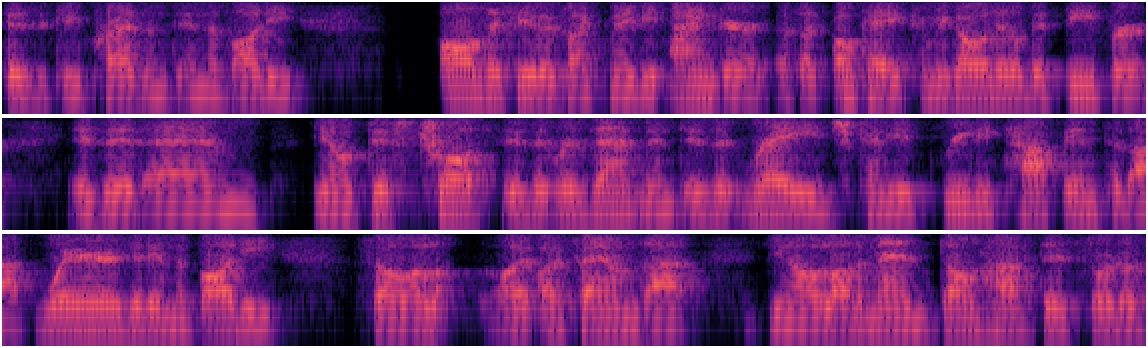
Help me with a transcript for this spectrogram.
physically present in the body. All they feel is like maybe anger. It's like, okay, can we go a little bit deeper? Is it, um, you know, distrust? Is it resentment? Is it rage? Can you really tap into that? Where is it in the body? So I, I found that, you know, a lot of men don't have this sort of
